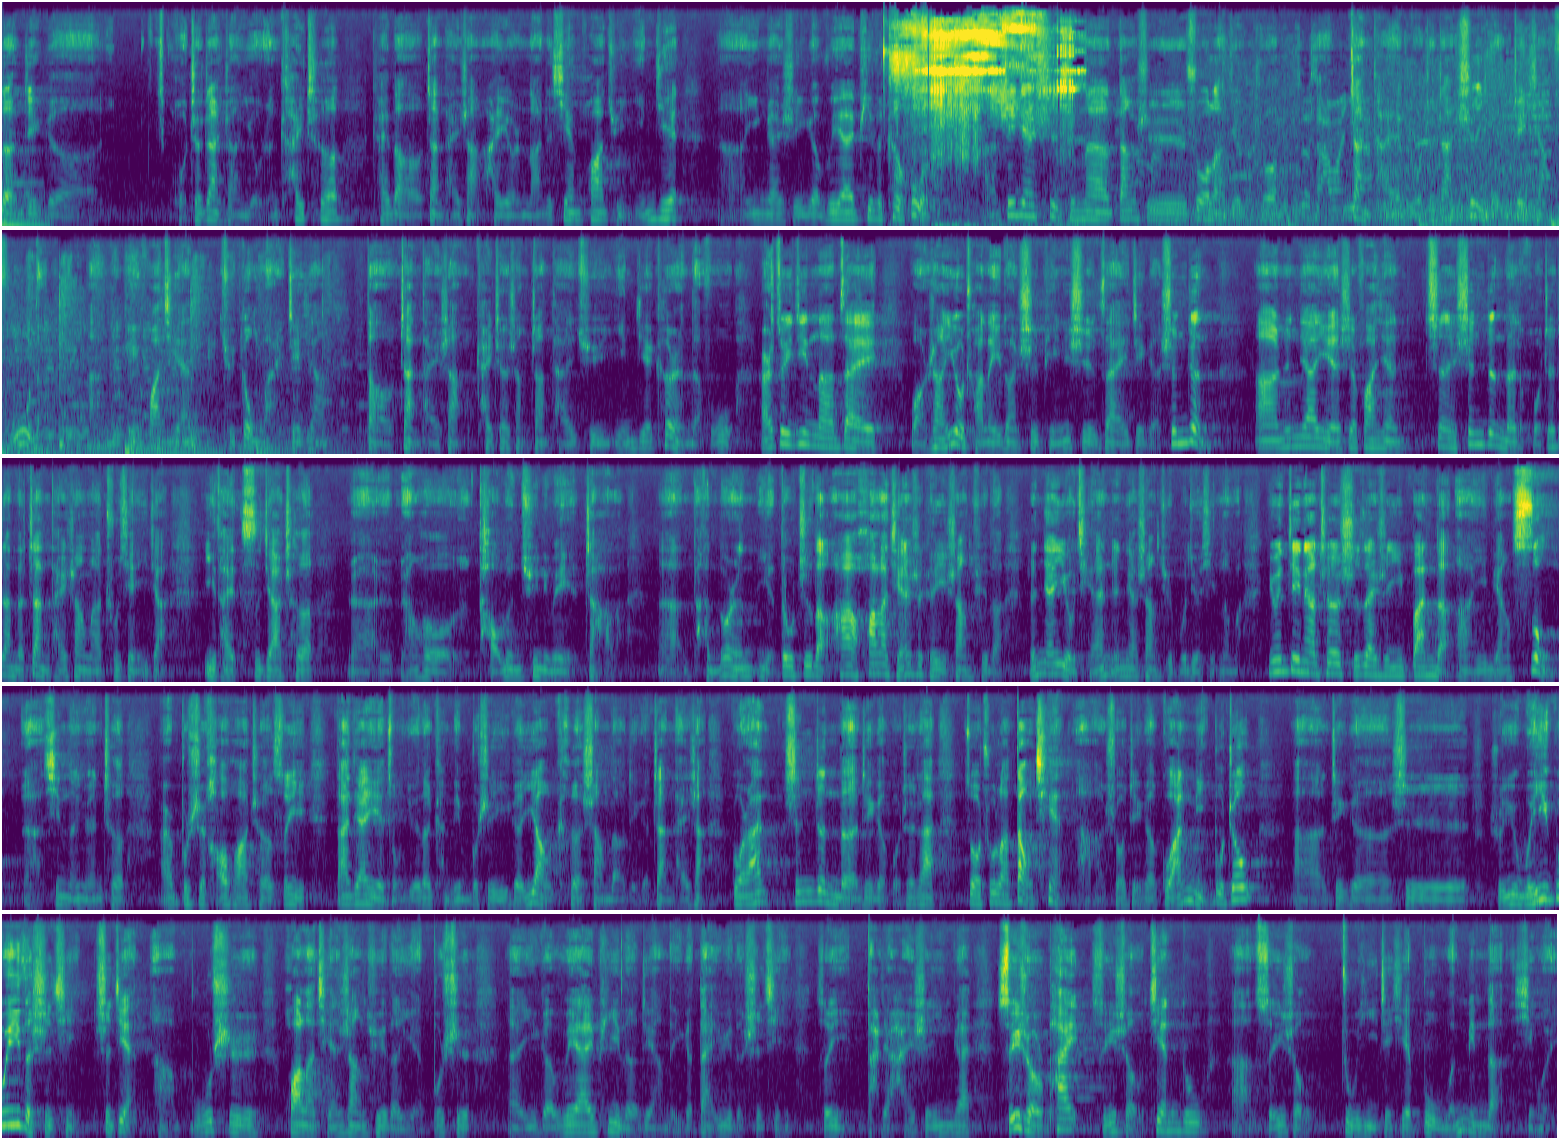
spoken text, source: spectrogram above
的这个火车站上有人开车开到站台上，还有人拿着鲜花去迎接，啊，应该是一个 VIP 的客户了。啊，这件事情呢，当时说了，就是说站台火车站是有这项服务的，啊，你可以花钱去购买这项。到站台上开车上站台去迎接客人的服务，而最近呢，在网上又传了一段视频，是在这个深圳，啊，人家也是发现在深圳的火车站的站台上呢，出现一架一台私家车，呃，然后讨论区里面也炸了。啊，很多人也都知道啊，花了钱是可以上去的，人家有钱，人家上去不就行了吗？因为这辆车实在是一般的啊，一辆宋啊新能源车，而不是豪华车，所以大家也总觉得肯定不是一个要客上到这个站台上。果然，深圳的这个火车站做出了道歉啊，说这个管理不周。啊，这个是属于违规的事情事件啊，不是花了钱上去的，也不是呃一个 VIP 的这样的一个待遇的事情，所以大家还是应该随手拍、随手监督啊，随手注意这些不文明的行为。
